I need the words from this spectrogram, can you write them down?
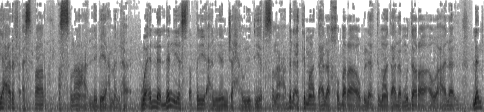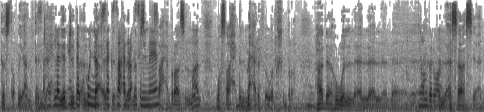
يعرف أسرار الصناعة اللي بيعملها وإلا لن يستطيع أن ينجح أو يدير صناعة بالاعتماد على خبراء أو بالاعتماد على مدراء أو على لن تستطيع أن تنجح. صحيح، لازم أنت تكون نفسك تعتمد صاحب رأس نفسك المال. صاحب رأس المال وصاحب المعرفة والخبرة. هذا هو ال ال ال Number ال one. الأساس يعني.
